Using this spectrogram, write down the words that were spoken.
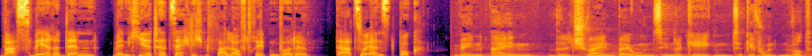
Was wäre denn, wenn hier tatsächlich ein Fall auftreten würde? Dazu Ernst Buck. Wenn ein Wildschwein bei uns in der Gegend gefunden wird,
